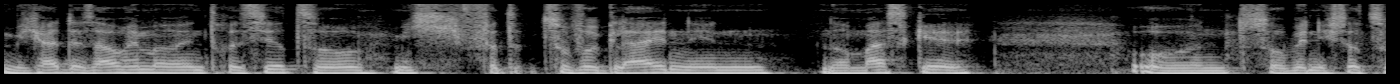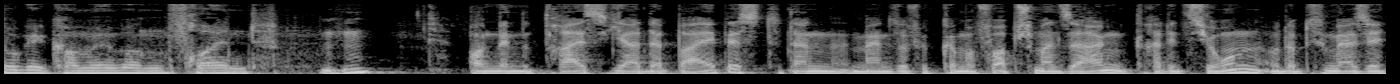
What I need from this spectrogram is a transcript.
mich hat es auch immer interessiert, so mich zu verkleiden in einer Maske. Und so bin ich dazu gekommen über einen Freund. Mhm. Und wenn du 30 Jahre dabei bist, dann, ich meine, so viel können wir vorab schon mal sagen, Tradition oder beziehungsweise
